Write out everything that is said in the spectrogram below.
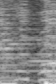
así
